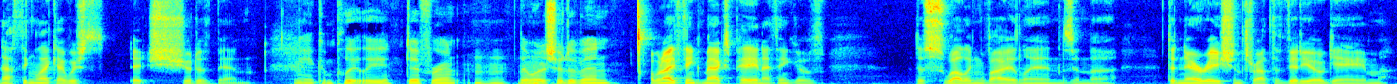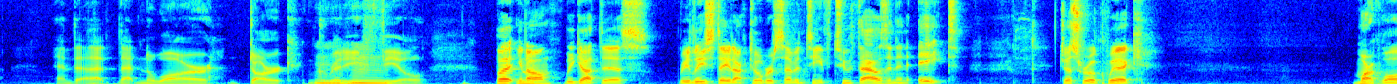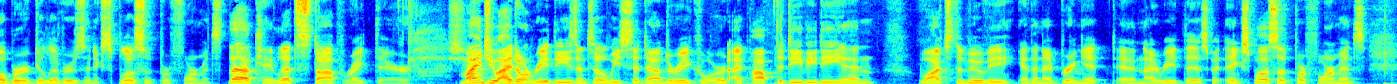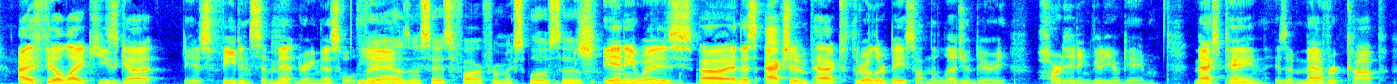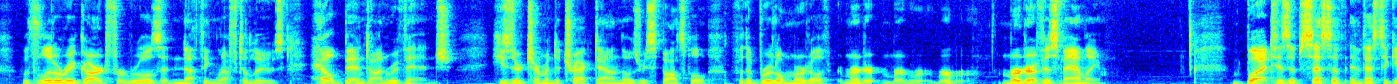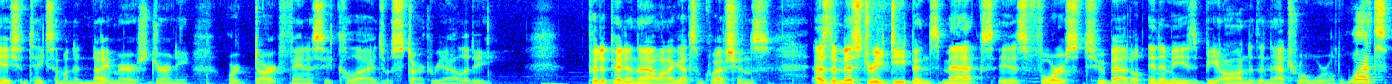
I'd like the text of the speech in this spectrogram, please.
nothing like I wish it should have been. Yeah, completely different mm-hmm. than what it should have been. When I think Max Payne, I think of the swelling violins and the the narration throughout the video game and that that noir, dark, gritty mm-hmm. feel. But, you know, we got this. Release date October 17th, 2008. Just real quick, Mark Wahlberg delivers an explosive performance. Okay, let's stop right there. Mind you, I don't read these until we sit down to record. I pop the DVD in, watch the movie, and then I bring it and I read this. But explosive performance, I feel like he's got his feet in cement during this whole thing. Yeah, I was gonna say it's far from explosive. Anyways, uh, and this action-packed thriller based on the legendary, hard-hitting video game. Max Payne is a maverick cop with little regard for rules and nothing left to lose, hell bent on revenge. He's determined to track down those responsible for the brutal murder of, murder, murder, murder, murder of his family. But his obsessive investigation takes him on a nightmarish journey where dark fantasy collides with stark reality put a pin in that one. I got some questions. As the mystery deepens, Max is forced to battle enemies beyond the natural world. What?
